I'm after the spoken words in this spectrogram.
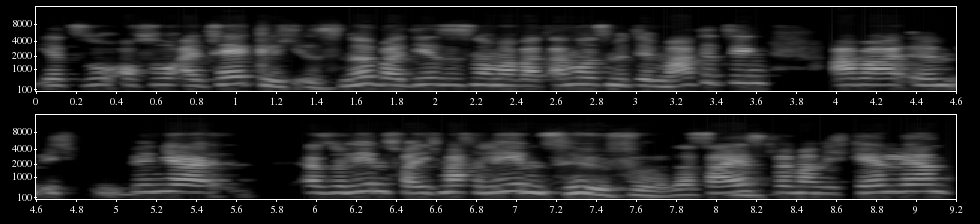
jetzt so auch so alltäglich ist. Ne? Bei dir ist es nochmal was anderes mit dem Marketing, aber ähm, ich bin ja also lebensfrei, ich mache Lebenshilfe. Das heißt, wenn man mich kennenlernt,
